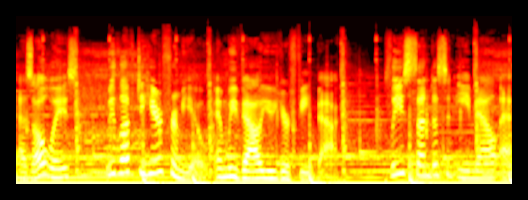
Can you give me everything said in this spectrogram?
As always, we love to hear from you and we value your feedback please send us an email at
